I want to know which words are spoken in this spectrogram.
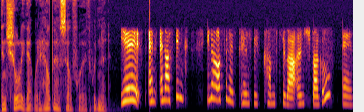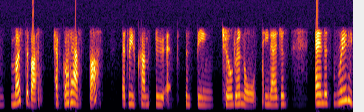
then surely that would help our self worth, wouldn't it? Yes, and and I think you know often as parents we've come through our own struggles, and most of us have got our stuff that we've come through since being children or teenagers, and it's really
